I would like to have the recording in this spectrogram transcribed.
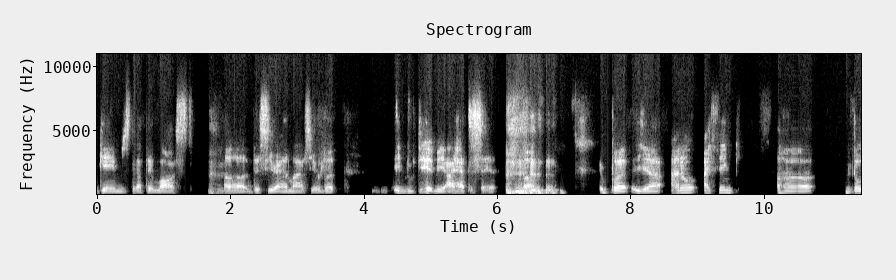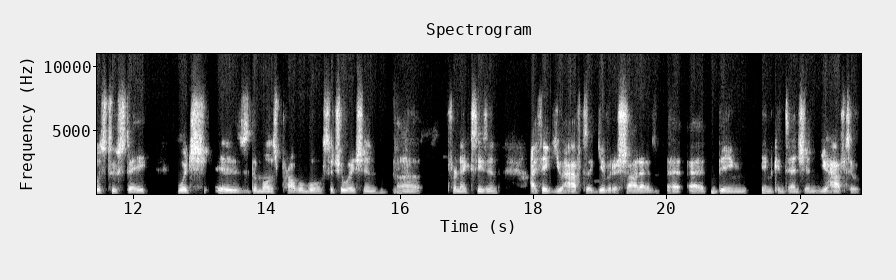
games that they lost mm-hmm. uh, this year and last year. But it hit me. I had to say it. Um, but yeah, I don't. I think uh, those two stay, which is the most probable situation uh, for next season. I think you have to give it a shot at, at, at being in contention. You have to.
